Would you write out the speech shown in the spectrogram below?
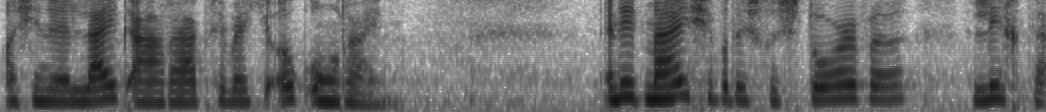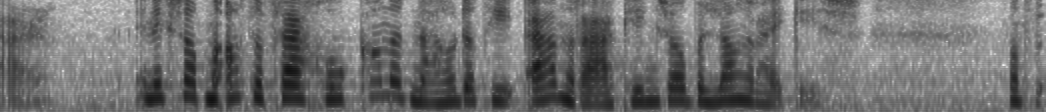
als je een lijk aanraakte, werd je ook onrein. En dit meisje wat is gestorven, ligt daar. En ik zat me af te vragen, hoe kan het nou dat die aanraking zo belangrijk is? Want we,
